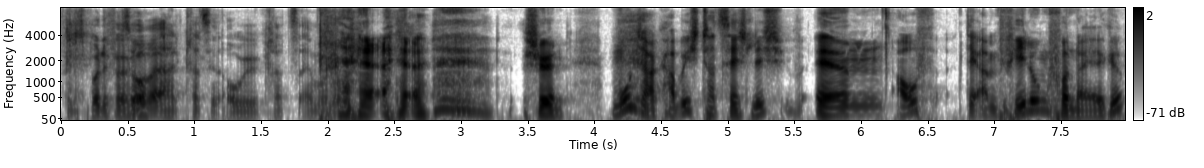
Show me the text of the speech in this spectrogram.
Für den Spotify-Hörer, So. er hat gerade den Auge gekratzt einfach nur. Schön. Montag habe ich tatsächlich ähm, auf der Empfehlung von der Elke,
